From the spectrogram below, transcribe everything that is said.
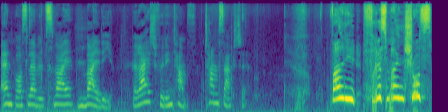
Endboss Level 2 Waldi, bereit für den Kampf. Tom sagte: Waldi, friss meinen Schuss.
